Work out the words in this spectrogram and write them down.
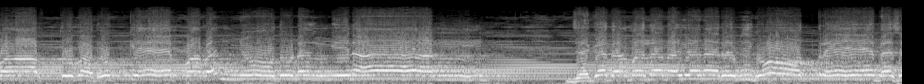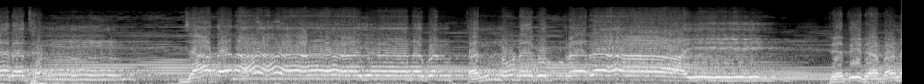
പാർത്തു പതുക്കെ പറഞ്ഞു തുടങ്ങിനാൻ. ജഗതമലനയന രവിഗോത്രേ ദശരഥൻ ജാതനായാനവൻ തന്നെ പുത്രരായി. രതിരമണ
